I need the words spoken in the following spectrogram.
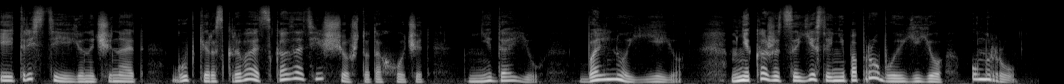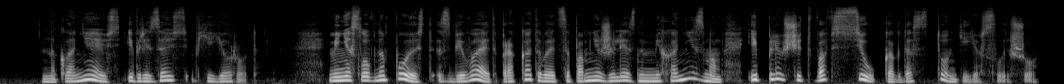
и трясти ее начинает. Губки раскрывает, сказать еще что-то хочет. «Не даю» больной ею. Мне кажется, если не попробую ее, умру. Наклоняюсь и врезаюсь в ее рот. Меня словно поезд сбивает, прокатывается по мне железным механизмом и плющит вовсю, когда стон ее слышу.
